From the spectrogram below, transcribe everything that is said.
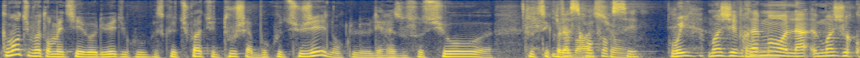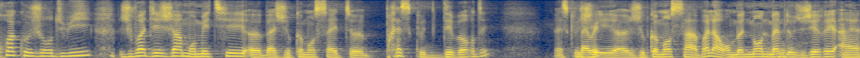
Comment tu vois ton métier évoluer du coup? Parce que tu vois, tu touches à beaucoup de sujets, donc les réseaux sociaux, euh, toutes ces collaborations. Il va se renforcer. Oui. Moi, j'ai vraiment. moi, je crois qu'aujourd'hui, je vois déjà mon métier. Euh, bah, je commence à être presque débordé Parce que Bah oui. euh, je commence à voilà, on me demande même de gérer un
